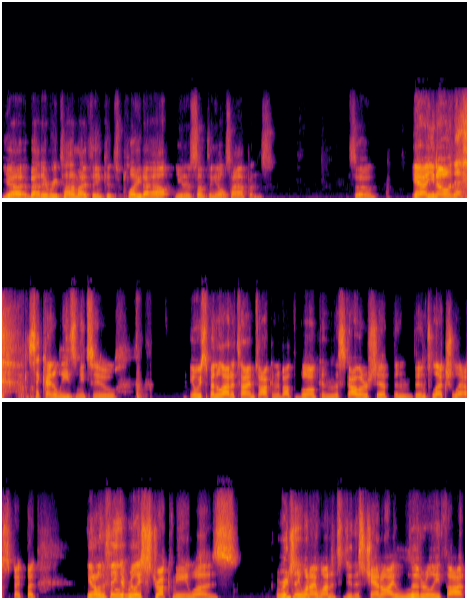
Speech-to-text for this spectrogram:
yeah, about every time I think it's played out, you know, something else happens. So, yeah, you know, that, I guess that kind of leads me to, you know, we spend a lot of time talking about the book and the scholarship and the intellectual aspect, but you know, the thing that really struck me was originally when I wanted to do this channel, I literally thought,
